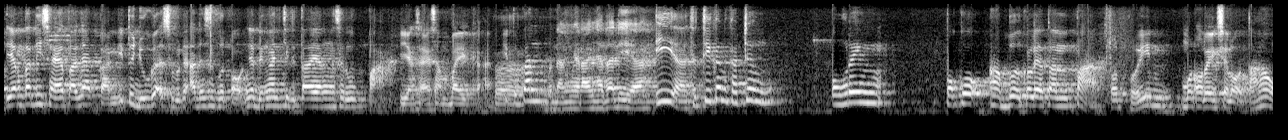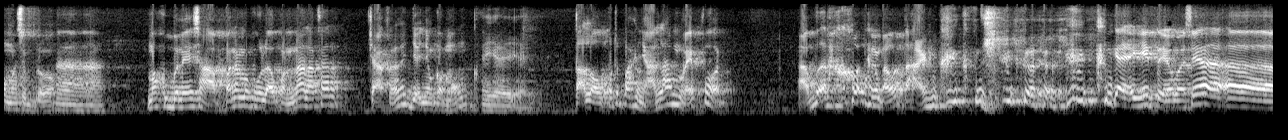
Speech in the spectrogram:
yang tadi saya tanyakan itu juga sebenarnya ada sangkut pautnya dengan cerita yang serupa yang saya sampaikan. Itu kan Benang merahnya tadi ya. Iya, jadi kan kadang orang pokok abe kelihatan tak, poin mon orang selok tahu masuk bro. Nah, Maku bener siapa nama aku lakukan lah kan cak aja nyong kemong. iya iya. Tak lupa tuh pah nyalam repot. Abe aku yang tahu tang. kan kayak gitu ya maksudnya eh,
